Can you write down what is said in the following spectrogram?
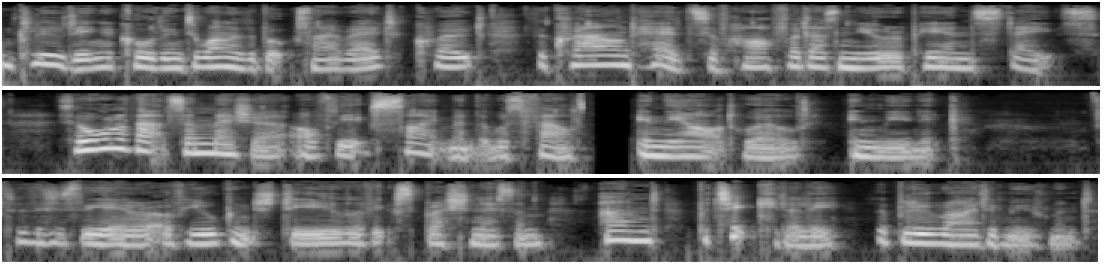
including, according to one of the books I read, quote, the crowned heads of half a dozen European states. So all of that's a measure of the excitement that was felt in the art world in Munich. So this is the era of Jugendstil, of Expressionism, and particularly the Blue Rider movement.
